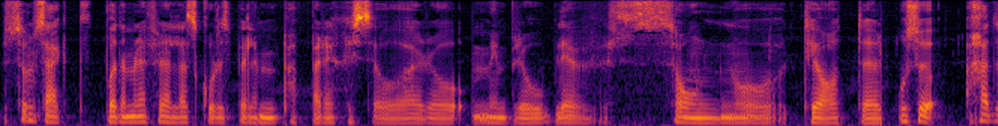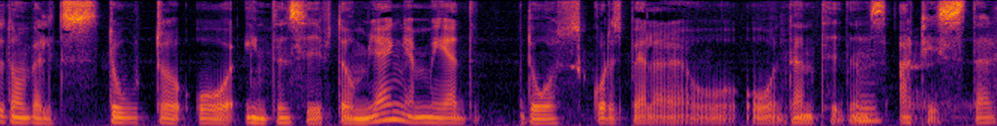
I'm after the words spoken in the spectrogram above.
som sagt, båda mina föräldrar skådespelare, min pappa regissör och min bror blev sång och teater. Och så hade de väldigt stort och, och intensivt umgänge med då skådespelare och, och den tidens mm. artister.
